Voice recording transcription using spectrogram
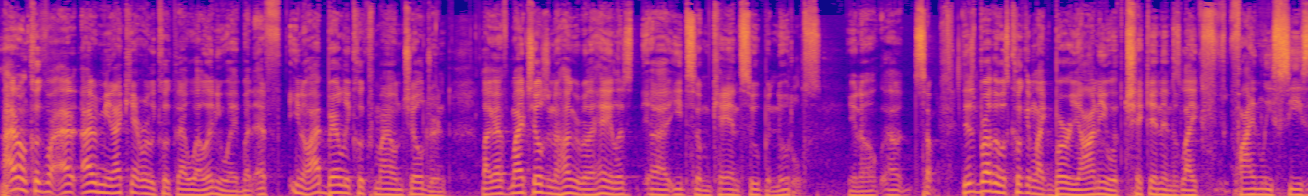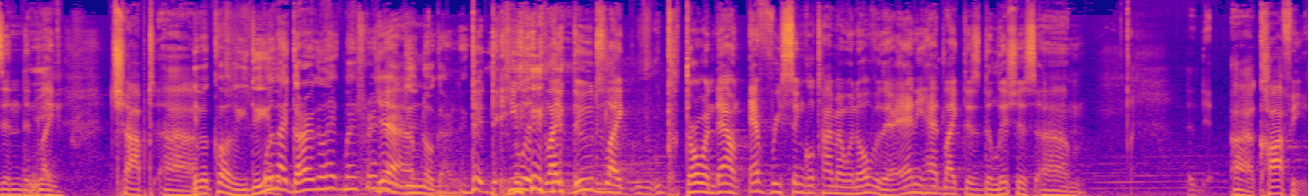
I don't cook for. I, I mean, I can't really cook that well anyway. But if you know, I barely cook for my own children. Like if my children are hungry, like, hey, let's uh, eat some canned soup and noodles. You know, uh, some, this brother was cooking like biryani with chicken and it's like finely seasoned and Yeah. like chopped. Uh, They would call you. Do you well, like garlic, my friend? yeah. Do you know garlic? D- d- he was like dudes like throwing down every single time I went over there, and he had like this delicious um, uh, coffee.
